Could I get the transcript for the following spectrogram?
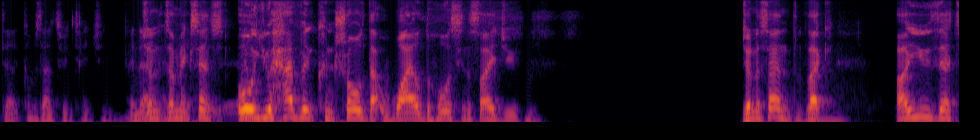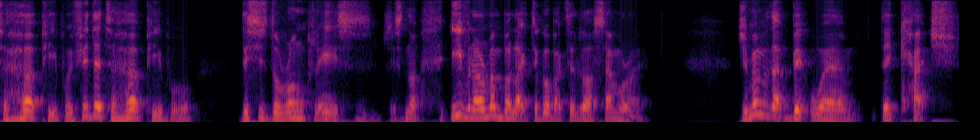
That comes down to intention. And does, that, does that make sense? or you haven't controlled that wild horse inside you. Hmm. Do you understand? Mm-hmm. Like, are you there to hurt people? If you're there to hurt people, this is the wrong place. Mm, it's not. Even I remember, like, to go back to the Last Samurai. Do you remember that bit where they catch?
